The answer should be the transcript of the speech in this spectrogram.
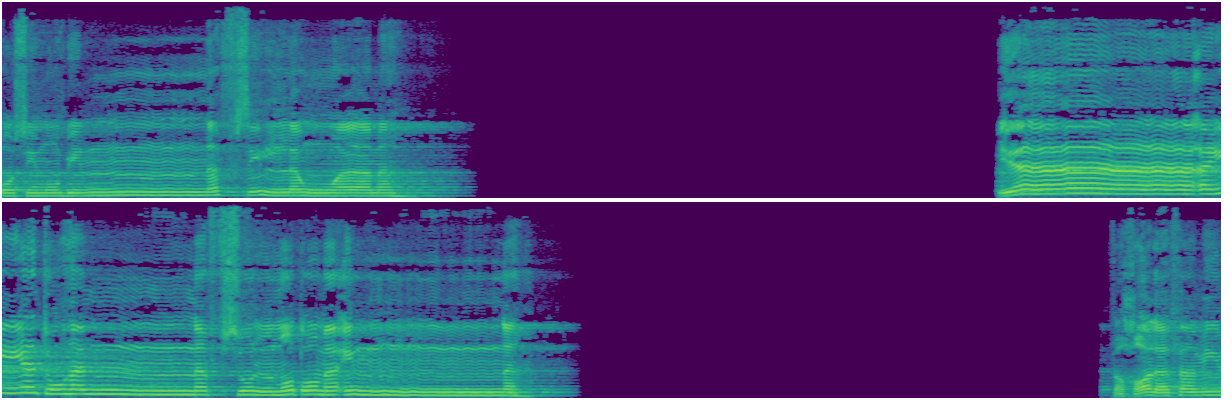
اقسم بالنفس اللوامة. يا أيتها النفس المطمئنة. فخلف من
